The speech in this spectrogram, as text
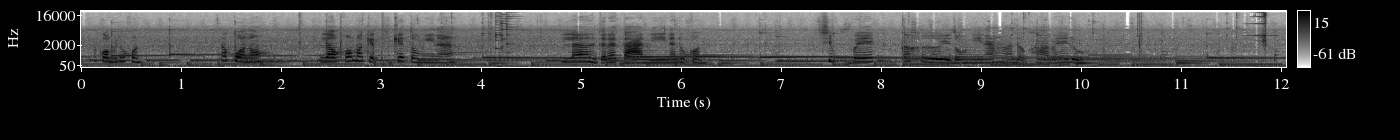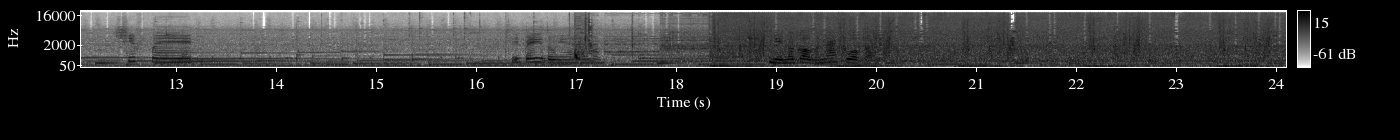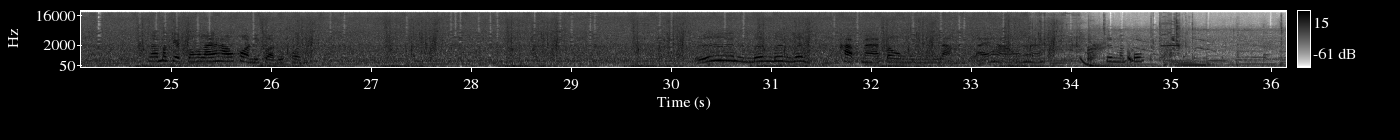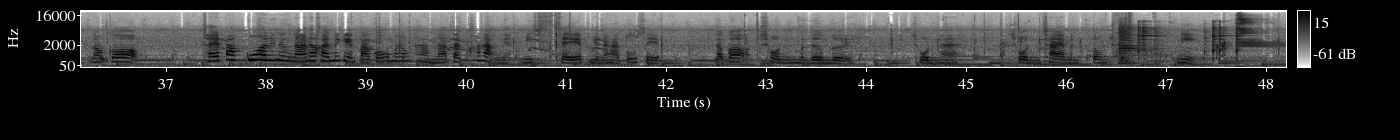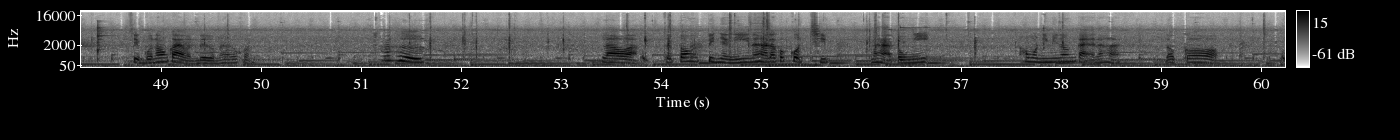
น่ากลัวไหมทุกคนน่ากลัวเนาะเราก็มาเก็บทิกเก็ตตรงนี้นะ แล้วถึงจะได้ตานี้นะทุกคน ชิปเวกก็คืออยู่ตรงนี้นะคะ เดี๋ยวพาไปให้ดู ชิปเวกชิปเวกอยู่ตรงนี้นะทุกคนหนีมาก่อนมันน่ากลัวกันเรามาเก็บตรงไลท์เฮาส์ก่อนดีกว่าทุกคนบึ้นบึ้นบึ้นบึ้นขับมาตรงหลังไลท์เฮาส์นะคะ ขึ้นมาปุ๊บ แล้วก็ใช้ปลากั้วนิดนึงนะ ถ้าใครไม่เก่งปลากั้วก็ไม่ต้องทำนะ แต่ข้างหลังเนี่ยมีเซฟอยู่นะคะ ตู้เซฟ แล้วก็ชนเหมือนเดิมเลย ชนนะชนใช่ มันต้องชน นี่สิบกว่าน่องไก่เหมือนเดิมนะคะทุกคน ก็คือ เราอะจะต้องปินอย่างนี้นะคะ แล้วก็กดชิปมาหาตรงนี้ข้างบนนี้มีน่องไก่นะคะ แล้วก็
